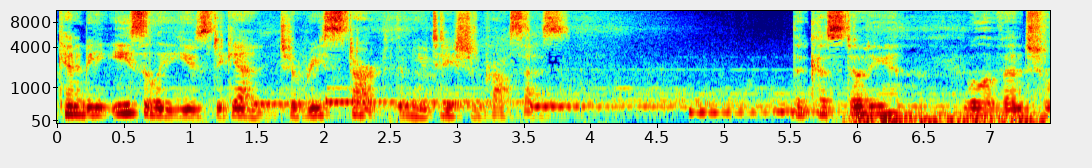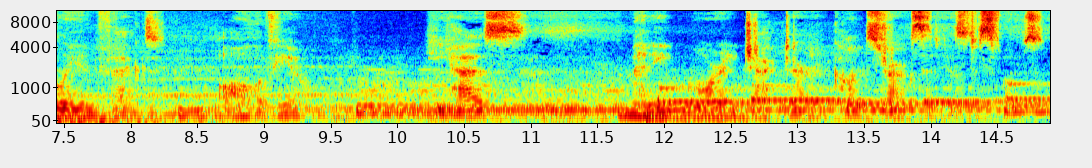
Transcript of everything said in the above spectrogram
can be easily used again to restart the mutation process. The custodian will eventually infect all of you. He has many more injector constructs at his disposal.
